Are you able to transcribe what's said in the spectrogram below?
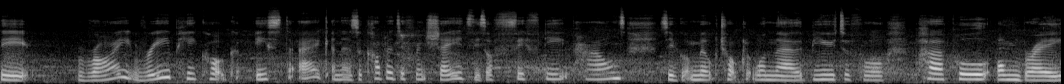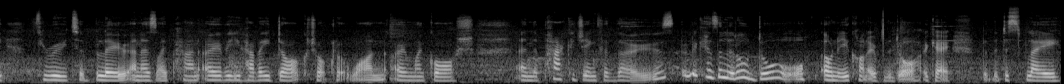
the rye, Ree Peacock Easter egg, and there's a couple of different shades. These are 50 pounds. So you've got milk chocolate one there, beautiful purple ombre through to blue. And as I pan over, you have a dark chocolate one. Oh my gosh. And the packaging for those, oh look, has a little door. Oh no, you can't open the door, okay. But the display,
